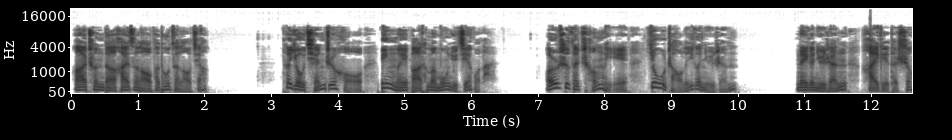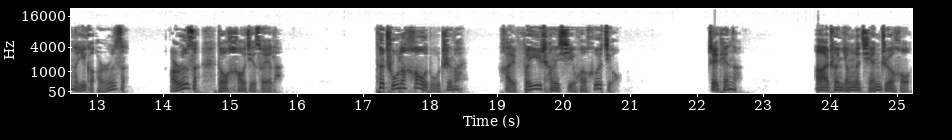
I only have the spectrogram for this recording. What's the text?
阿春的孩子、老婆都在老家，他有钱之后，并没把他们母女接过来，而是在城里又找了一个女人。那个女人还给他生了一个儿子，儿子都好几岁了。他除了好赌之外，还非常喜欢喝酒。这天呢。阿春赢了钱之后，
